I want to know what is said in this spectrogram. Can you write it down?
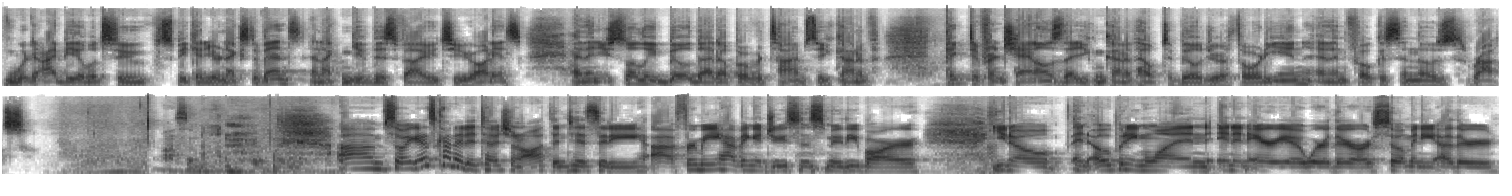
would I be able to speak at your next event and I can give this value to your audience? And then you slowly build that up over time. So you kind of pick different channels that you can kind of help to build your authority in and then focus in those routes. Awesome. Um, so I guess kind of to touch on authenticity, uh, for me, having a juice and smoothie bar, you know, and opening one in an area where there are so many other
